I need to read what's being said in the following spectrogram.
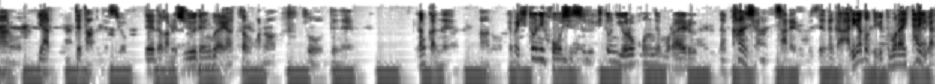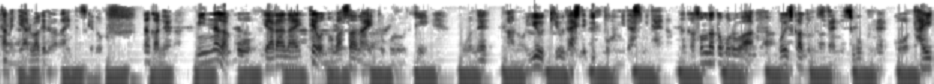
あの、やってたんですよ。で、だから10年ぐらいやってたのかな。そう。でね、なんかね、あの、やっぱり人に奉仕する、人に喜んでもらえる、なんか感謝される。別になんかありがとうって言ってもらいたいがためにやるわけではないんですけど、なんかね、みんながこう、やらない、手を伸ばさないところに、こうね、あの、勇気を出して一歩踏み出すみたいな。なんかそんなところは、ボーイスカウトの時代にすごくね、こう、体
